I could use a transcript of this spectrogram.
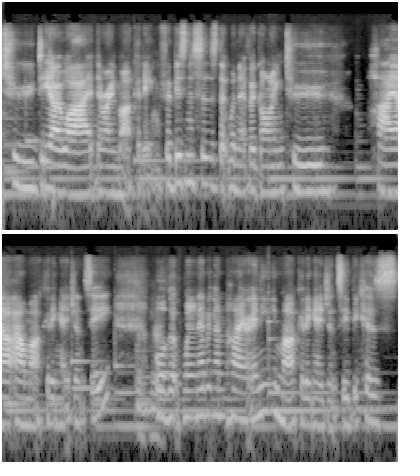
to DIY their own marketing for businesses that were never going to hire our marketing agency Mm-hmm. or that we're never going to hire any marketing agency because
